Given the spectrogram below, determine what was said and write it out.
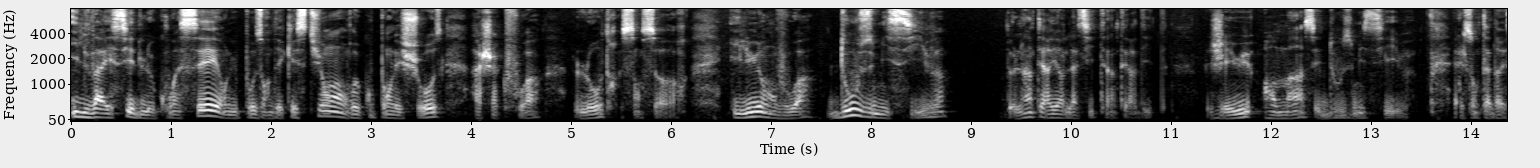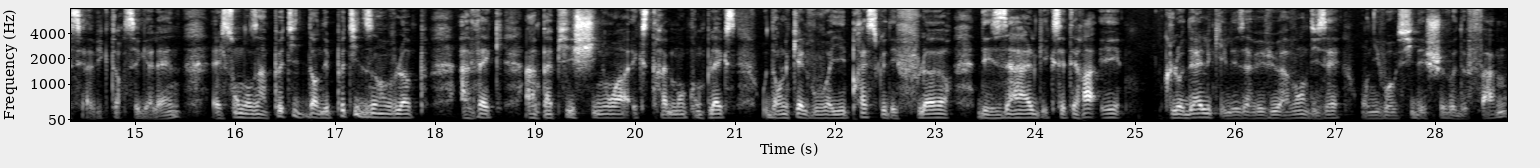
Il va essayer de le coincer en lui posant des questions, en recoupant les choses. À chaque fois, l'autre s'en sort. Il lui envoie douze missives de l'intérieur de la cité interdite j'ai eu en main ces douze missives. Elles sont adressées à Victor Ségalen. Elles sont dans, un dans des petites enveloppes avec un papier chinois extrêmement complexe dans lequel vous voyez presque des fleurs, des algues, etc. Et Claudel, qui les avait vues avant, disait on y voit aussi des cheveux de femme.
